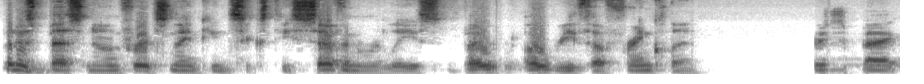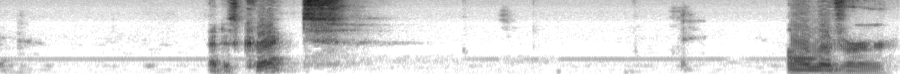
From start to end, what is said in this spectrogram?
but is best known for its 1967 release by Aretha Franklin? Respect. That is correct. Oliver,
